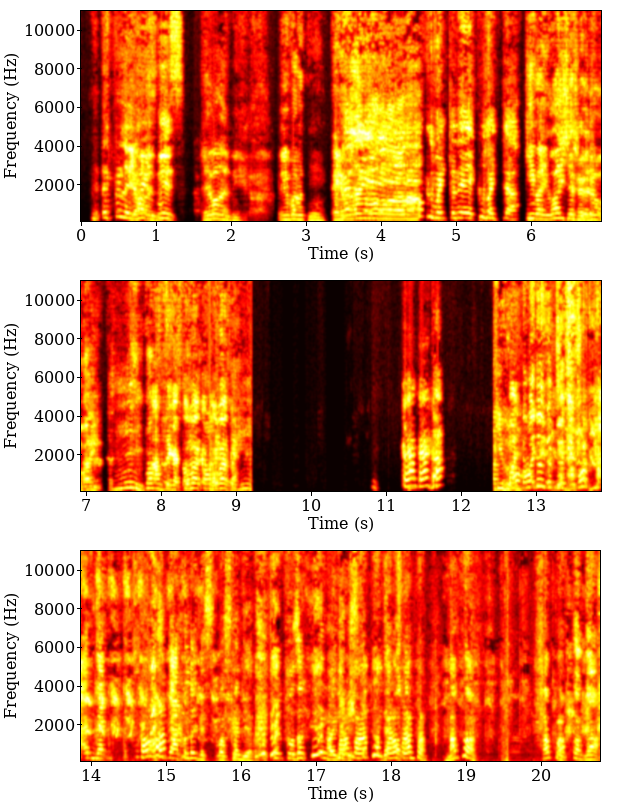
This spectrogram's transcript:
একটু লেগে প্লিজ এবারে এবারে এবারে একটু বাইটটা দে একটু বাইটটা কি ভাই ওই শেষ হয়ে গেল ভাই পাঁচ টাকা কমা কমা কা কা কা কি ভাই ভাই তো দেখছ তারপর খান দেখ ও এখন তো দেখছ মাসখান দিয়া কোজা ভাই দেখো আপনা আপনা আপনা আপনা আপনা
